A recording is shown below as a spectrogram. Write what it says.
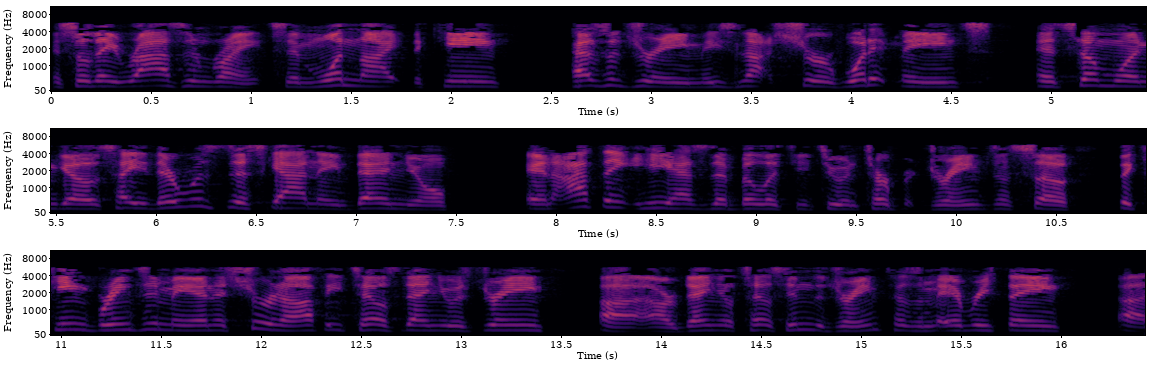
And so they rise in ranks. And one night, the king has a dream. He's not sure what it means. And someone goes, Hey, there was this guy named Daniel, and I think he has the ability to interpret dreams. And so the king brings him in, and sure enough, he tells Daniel his dream uh, or Daniel tells him the dream, tells him everything uh,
